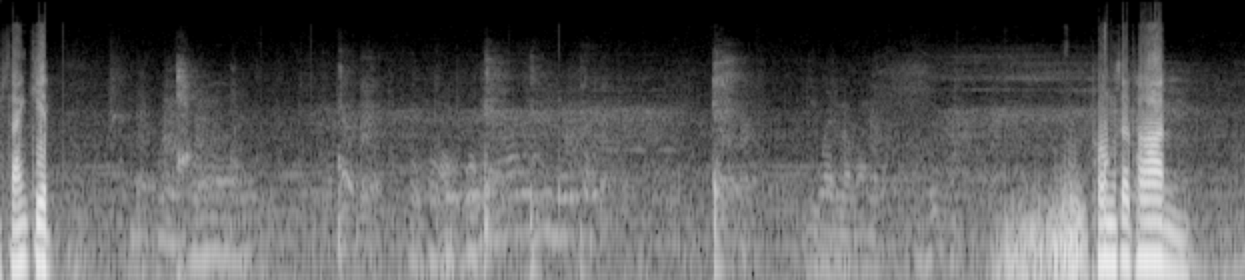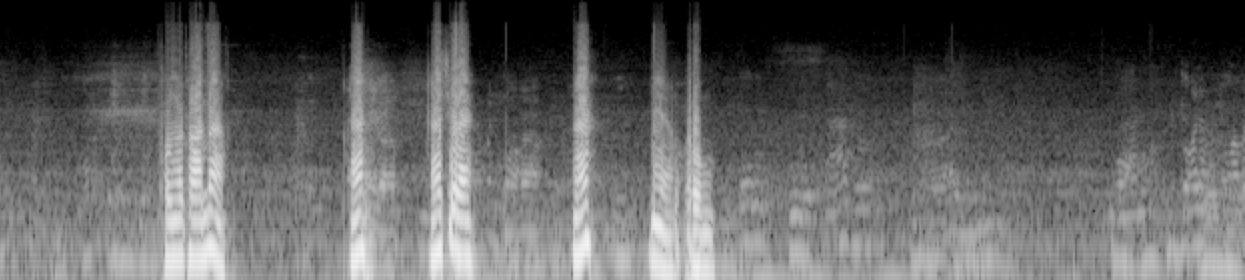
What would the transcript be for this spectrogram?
ภา ษาอังกฤษ พงศธรพงศธรป่ะ ฮะ ฮะชื่ออะไร ฮะ เนี่ยพง ตัวอะไรตัวอะไร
